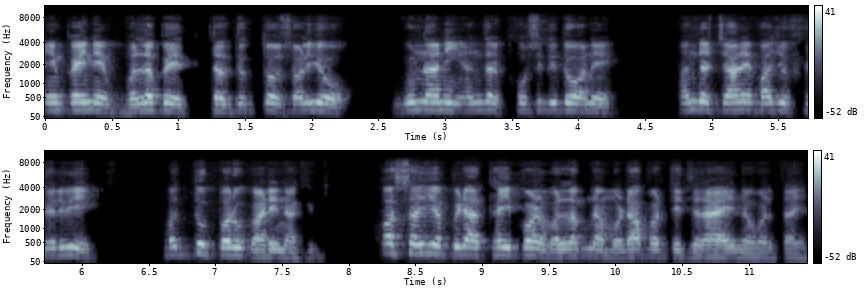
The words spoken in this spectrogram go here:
એમ કહીને વલ્લભે ધગધગતો સળિયો ગુમડાની અંદર ખોસી દીધો અને અંદર ચારે બાજુ ફેરવી બધું પરું કાઢી નાખ્યું. અસહ્ય પીડા થઈ પણ વલ્લભના મોઢા પરથી જરાય ન વર્તાય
